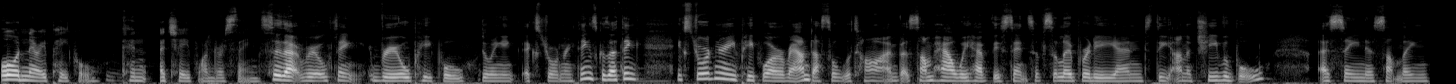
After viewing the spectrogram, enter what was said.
ordinary people mm. can achieve wondrous things. So that real thing, real people doing extraordinary things, because I think extraordinary people are around us all the time, but somehow we have this sense of celebrity and the unachievable as seen as something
